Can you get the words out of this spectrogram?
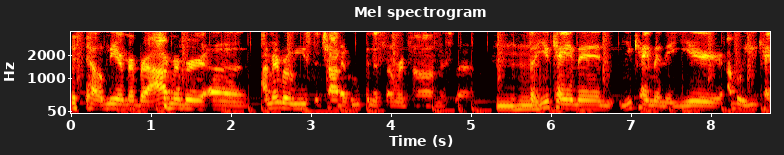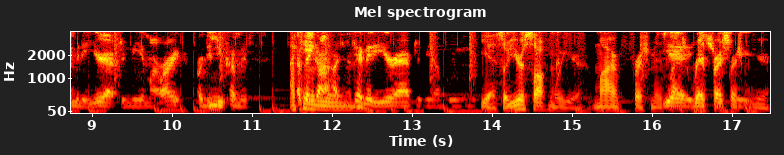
Help me remember. I remember. uh I remember we used to try to hoop in the summertime and stuff. Mhm. So you came in. You came in a year. I believe you came in a year after me. Am I right? Or did you Ye- come in? I, I, came think I, in. you came in a year after me. I believe. Yeah, so you're a sophomore year, my freshman Yeah, slash your redshirt freshman freshman year.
